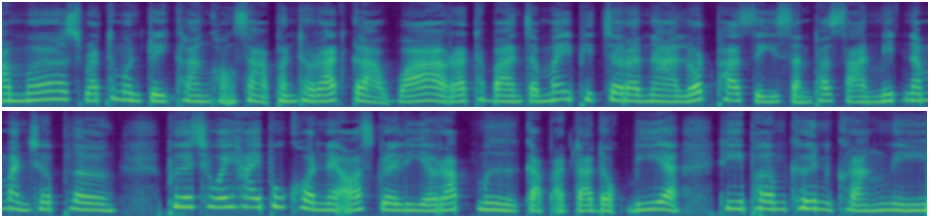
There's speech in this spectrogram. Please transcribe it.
าลเมอร์สรัฐมนตรีคลังของสหพันธรัฐกล่าวว่า รัฐบาลจะไม่พิจารณาลดภาษีสรรพสานมิตรน้ำมันเชื้อเพลิง เพื่อช่วยให้ผู้คนในออสเตรเลียรับมือกับอัตราดอกเบี้ยที่เพิ่มขึ้นครั้งนี้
